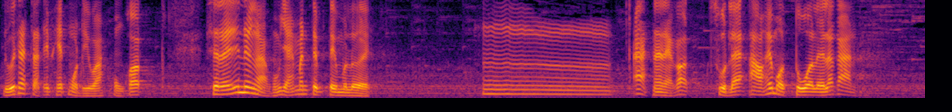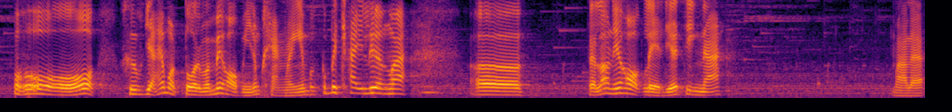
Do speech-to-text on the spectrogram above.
หรือว่าจะจัดให้เพชรหมดดีวะ ผมก็เสียดายนิดนึงอะ ผมอยากให้มันเต็มเต็มๆมาเลย อืมอะไหนๆก็สุดแล้วเอาให้หมดตัวเลยแล้วกัน โอ้โห คืออยากให้หมดตัวแต่มันไม่ออกมีน้ำแข็งอะไรเงี้ยมันก็ไม่ใช่เรื่องว่า เออแต่รอบนี้ออกเลทเยอะจริงนะ มาแล้ว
